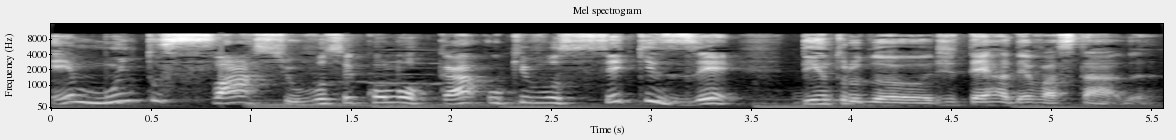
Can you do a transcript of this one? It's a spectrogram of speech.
é muito fácil você colocar o que você quiser dentro do, de Terra Devastada.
